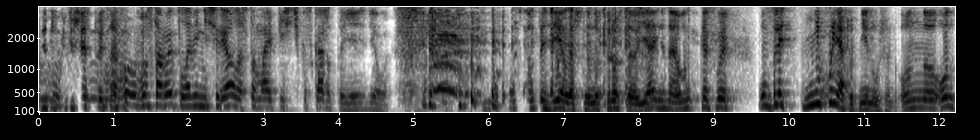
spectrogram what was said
где-то путешествует во- нахуй. во- второй половине сериала, что моя писечка скажет, то я и сделаю. В том-то дело, что ну просто, я не знаю, он как бы, он, блядь, нихуя тут не нужен. Он, он,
